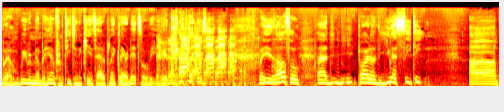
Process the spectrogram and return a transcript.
well, we remember him from teaching the kids how to play clarinets over here at the college. but he is also uh, part of the USCT. Um,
